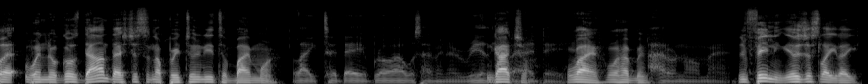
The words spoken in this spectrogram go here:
But when it goes down, that's just an opportunity to buy more. Like today, bro, I was having a really Gotcha. bad day. Why? What happened? I don't know, man. You're feeling it was just like like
